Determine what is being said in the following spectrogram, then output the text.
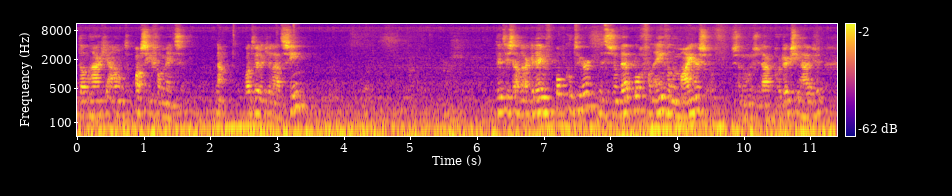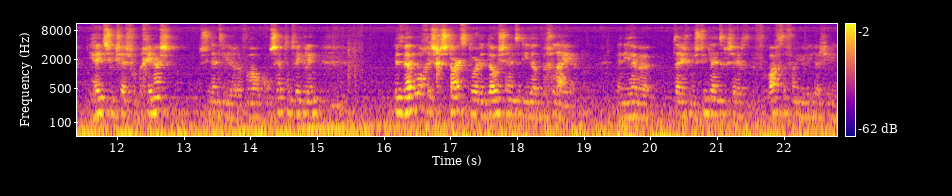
dan haak je aan op de passie van mensen. Nou, wat wil ik je laten zien? Dit is aan de Academie voor Popcultuur. Dit is een weblog van een van de miners, of zo noemen ze daar productiehuizen. Die heet Succes voor Beginners. Studenten leren er vooral conceptontwikkeling. Dit weblog is gestart door de docenten die dat begeleiden. En die hebben tegen de studenten gezegd, we verwachten van jullie dat jullie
